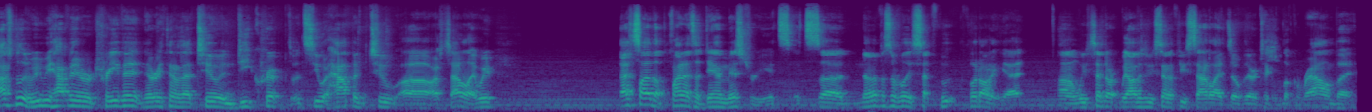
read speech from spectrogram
Absolutely. We'd be happy to retrieve it and everything like that too, and decrypt and see what happened to uh, our satellite. We that side of the planet's a damn mystery. It's it's uh, none of us have really set foot, foot on it yet. Um, we sent our, we obviously sent a few satellites over there to take a look around, but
